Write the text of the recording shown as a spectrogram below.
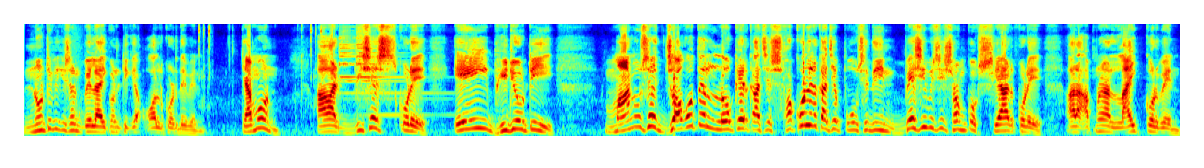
নোটিফিকেশন বেল আইকনটিকে অল করে দেবেন। কেমন? আর বিশেষ করে এই ভিডিওটি মানুষের জগতের লোকের কাছে, সকলের কাছে পৌঁছে দিন, বেশি বেশি সংখ্যক শেয়ার করে, আর আপনারা লাইক করবেন।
